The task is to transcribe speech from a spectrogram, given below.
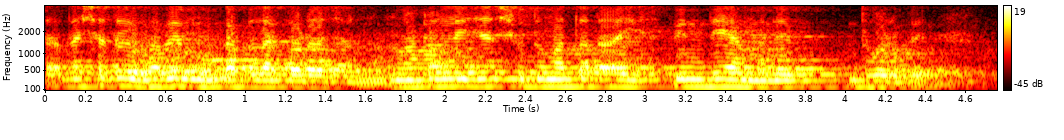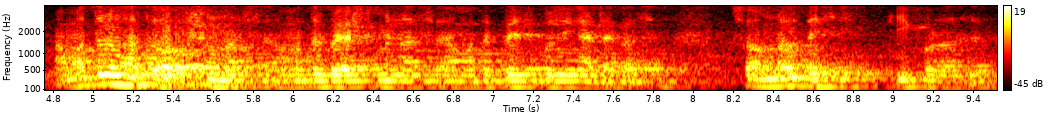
তাদের সাথে ওইভাবে মোকাবেলা করার জন্য। নট অনলি যে শুধুমাত্র তারা স্পিন দিয়ে আমাদের ধরবে, আমাদেরও হাতে অপশন আছে, আমাদের ব্যাটসম্যান আছে, আমাদের পেস বোলিং অ্যাটাক আছে। সো আমরাও দেখি কি করা যায়।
